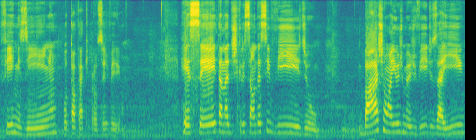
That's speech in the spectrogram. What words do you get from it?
firmezinho. Vou tocar aqui para vocês verem. Receita na descrição desse vídeo. Baixam aí os meus vídeos aí,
